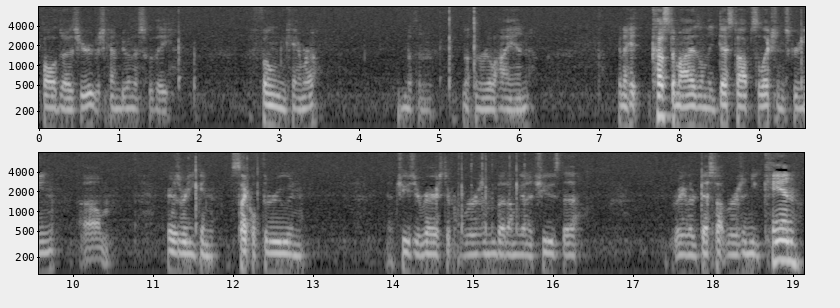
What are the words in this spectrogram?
apologize here, just kind of doing this with a phone camera. Nothing, nothing real high end. I'm gonna hit customize on the desktop selection screen. Um, here's where you can cycle through and you know, choose your various different version, but I'm gonna choose the regular desktop version. You can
